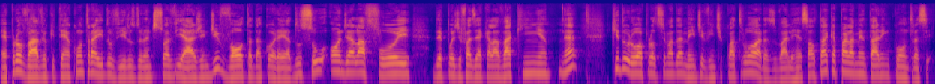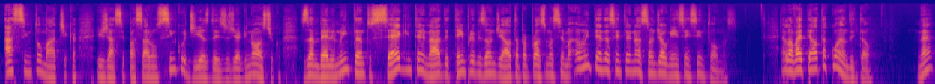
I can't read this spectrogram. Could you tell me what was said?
É provável que tenha contraído o vírus durante sua viagem de volta da Coreia do Sul, onde ela foi depois de fazer aquela vaquinha, né? Que durou aproximadamente 24 horas. Vale ressaltar que a parlamentar encontra-se assintomática e já se passaram cinco dias desde o diagnóstico. Zambelli, no entanto, segue internada e tem previsão de alta para a próxima semana. Eu não entendo essa internação de alguém sem sintomas. Ela vai ter alta quando, então? Né?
